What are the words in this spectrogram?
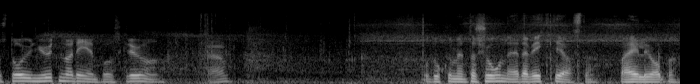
Så står jo Newton-verdien på skruene. Ja. Og dokumentasjon er det viktigste på hele jobben.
